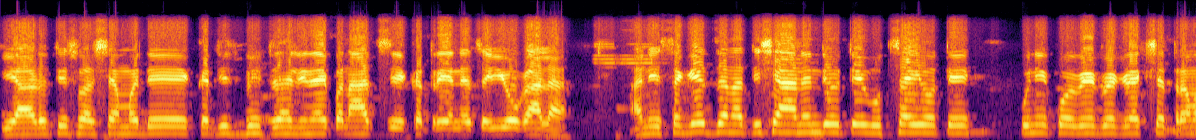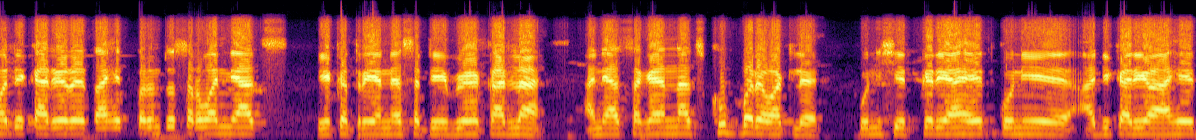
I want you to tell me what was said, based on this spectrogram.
की अडतीस वर्षामध्ये कधीच भेट झाली नाही पण आज एकत्र येण्याचा योग आला. आणि सगळेच जण अतिशय आनंदी होते उत्साही होते. कुणी को- वेगवेगळ्या क्षेत्रामध्ये कार्यरत आहेत परंतु सर्वांनी आज एकत्र येण्यासाठी वेळ काढला. आणि आज सगळ्यांनाच खूप बरं वाटलं. कोणी शेतकरी आहेत कोणी अधिकारी आहेत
